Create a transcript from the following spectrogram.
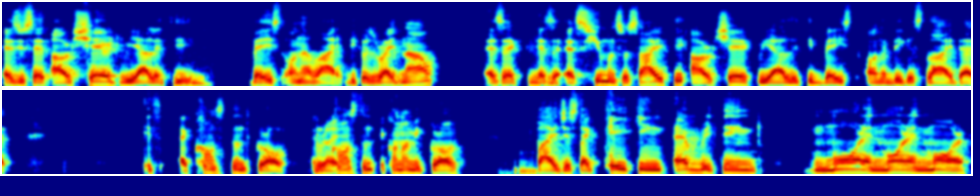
as you said, our shared reality Mm-hmm. based on a lie. Because right now, as a, as a as human society, our shared reality based on the biggest lie that it's a constant growth and Right. constant economic growth by just like taking everything more and more and more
